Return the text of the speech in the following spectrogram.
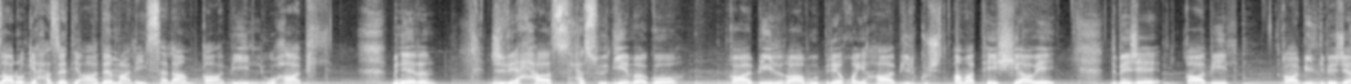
زارۆکی حەزرەتی ئادەم عليهەی سەسلام قابیل و هابیل بنێرن جوێ حاس حەسوودیە مەگۆ قابیل ڕابوو برێ خۆی هابیل کوشت ئەمە پێشیاوێ دبێژێ قابیل قابیل دبێژێ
